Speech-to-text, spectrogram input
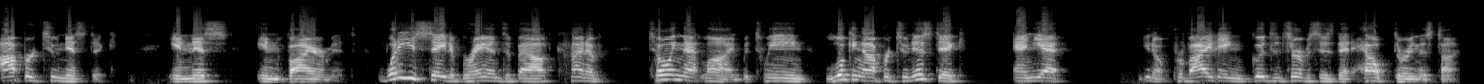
opportunistic in this environment. What do you say to brands about kind of towing that line between looking opportunistic and yet, you know, providing goods and services that help during this time?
